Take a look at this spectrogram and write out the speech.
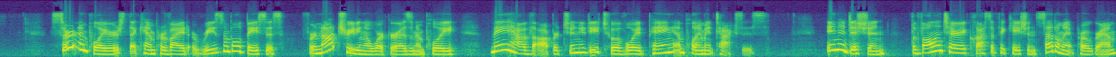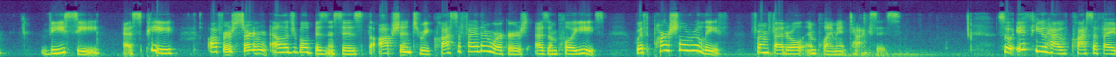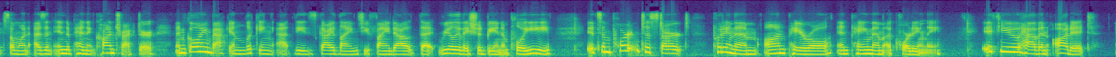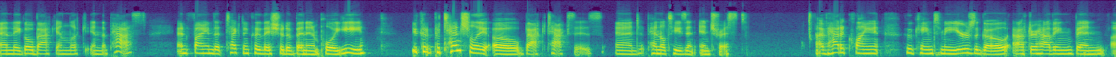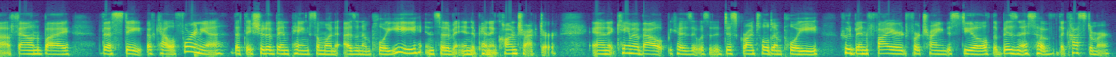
Certain employers that can provide a reasonable basis for not treating a worker as an employee may have the opportunity to avoid paying employment taxes. In addition, the Voluntary Classification Settlement Program, VCSP, offers certain eligible businesses the option to reclassify their workers as employees with partial relief from federal employment taxes. So, if you have classified someone as an independent contractor and going back and looking at these guidelines, you find out that really they should be an employee, it's important to start putting them on payroll and paying them accordingly. If you have an audit and they go back and look in the past and find that technically they should have been an employee, you could potentially owe back taxes and penalties and interest. I've had a client who came to me years ago after having been uh, found by the state of California that they should have been paying someone as an employee instead of an independent contractor. And it came about because it was a disgruntled employee who'd been fired for trying to steal the business of the customer.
